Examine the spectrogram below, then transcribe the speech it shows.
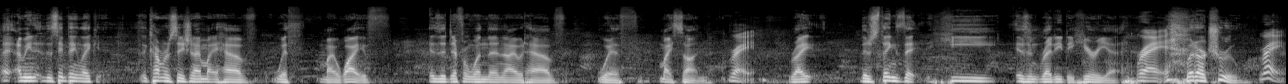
I, I mean, the same thing. Like the conversation I might have with my wife is a different one than I would have with my son right. right? There's things that he isn't ready to hear yet, Right. but are true. right.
